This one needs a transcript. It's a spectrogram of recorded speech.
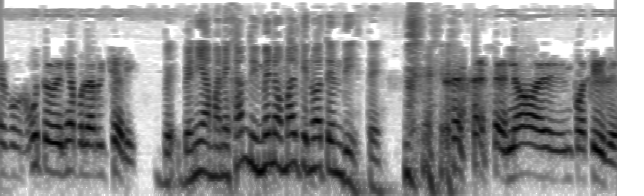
eh, porque justo venía por la Richeri. Venías manejando y menos mal que no atendiste. no, es imposible.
